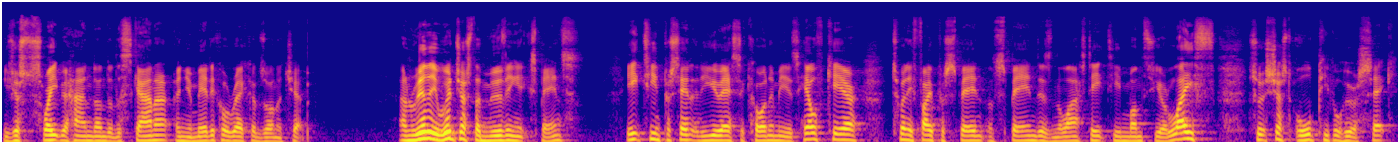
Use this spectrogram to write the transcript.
you just swipe your hand under the scanner and your medical record's on a chip. And really, we're just a moving expense. 18% of the US economy is healthcare, 25% of spend is in the last 18 months of your life. So it's just old people who are sick.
